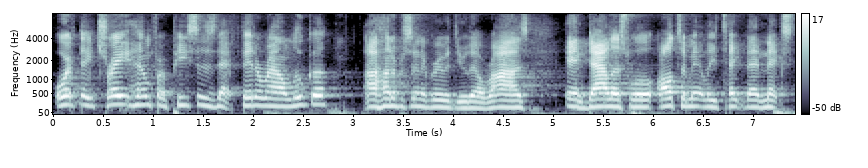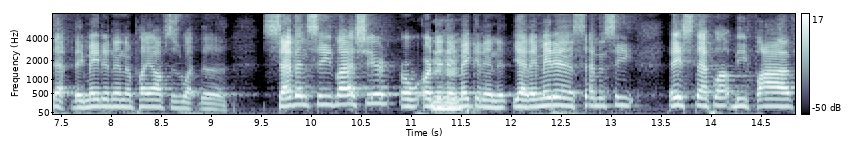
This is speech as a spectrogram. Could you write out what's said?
Or if they trade him for pieces that fit around Luka, I 100% agree with you. They'll rise and Dallas will ultimately take that next step. They made it in the playoffs as what the seven seed last year, or, or did mm-hmm. they make it in? The, yeah, they made it in a seven seed. They step up, be five,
